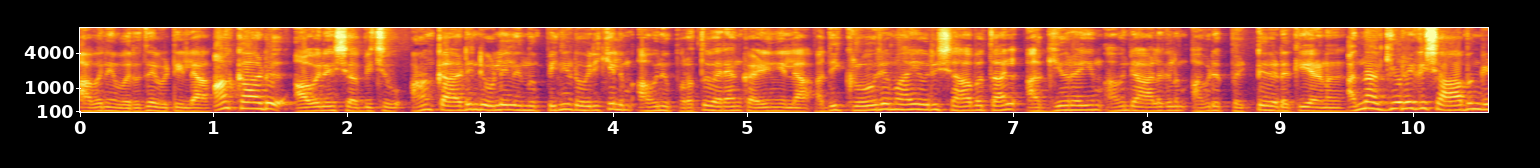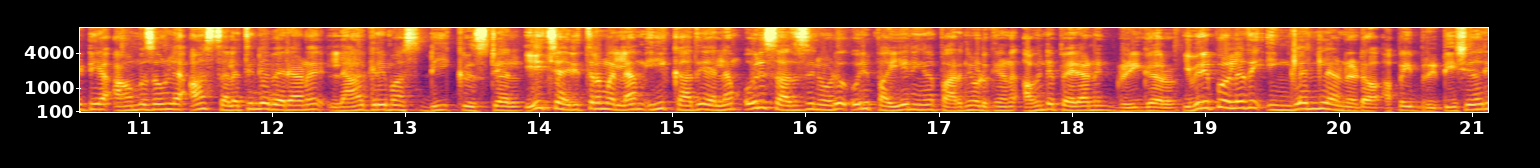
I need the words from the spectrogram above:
അവനെ വെറുതെ വിട്ടില്ല. ആ കാട് അവനെ ശപിച്ചു. ആ കാടിന്റെ ഉള്ളിൽ നിന്ന് പിന്നീട് ഒരിക്കലും അവന് പുറത്തു വരാൻ കഴിഞ്ഞില്ല. അതിക്രൂരമായ ഒരു ശാപത്താൽ അഗ്യുറയും അവന്റെ ആളുകളും അവിടെ പെട്ടുകിടക്കുകയാണ്. അന്ന് അഗ്യുറയ്ക്ക് ശാപം കിട്ടിയ ആമസോണിലെ ആ സ്ഥലത്തിന്റെ പേരാണ് ലാഗ്രിമാസ് ഡി ക്രിസ്റ്റൽ. ഈ ചരിത്രമെല്ലാം ഈ കഥയെല്ലാം ഒരു സദസ്സിനോട് ഒരു പയ്യൻ ഇങ്ങനെ പറഞ്ഞു കൊടുക്കുകയാണ്. അവന്റെ പേരാണ് ഗ്രിഗർ. ഇവരിപ്പോ ഉള്ളത് ഇംഗ്ലണ്ടിലാണ് കേട്ടോ. അപ്പൊ ഈ ബ്രിട്ടീഷുകാർ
